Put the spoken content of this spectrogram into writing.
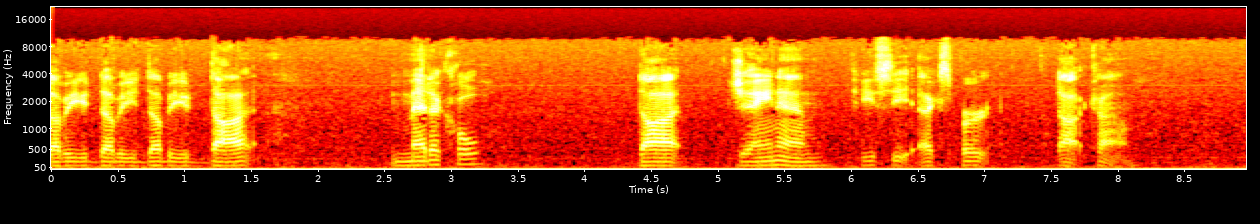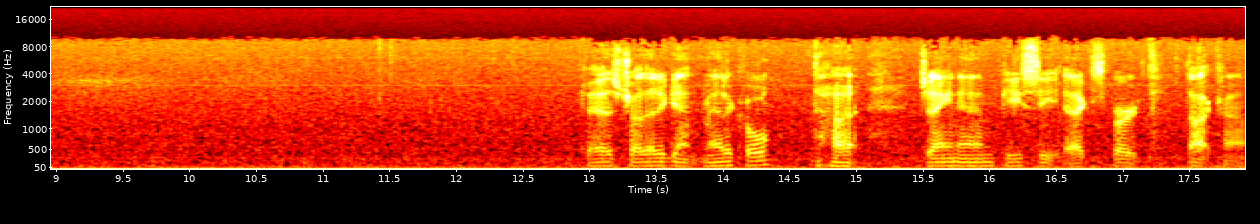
www.medical.jnmpcexpert.com. Okay, let's try that again. Medical.jnmpcexpert.com jnmpcexpert.com.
